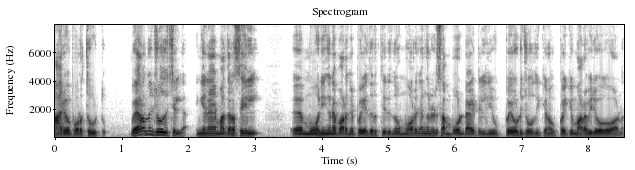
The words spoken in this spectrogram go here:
ആരോ പുറത്തു വിട്ടു. വേറൊന്നും ചോദിച്ചില്ല. ഇങ്ങനെ മദ്രസയിൽ മോൻ ഇങ്ങനെ പറഞ്ഞപ്പോൾ എതിർത്തിരുന്നു. ഉമ്മ പറഞ്ഞ് അങ്ങനെ ഒരു സംഭവം ഉണ്ടായിട്ടില്ല. ഇനി ഉപ്പയോട് ചോദിക്കണം. ഉപ്പയ്ക്ക് മറവി രോഗമാണ്.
